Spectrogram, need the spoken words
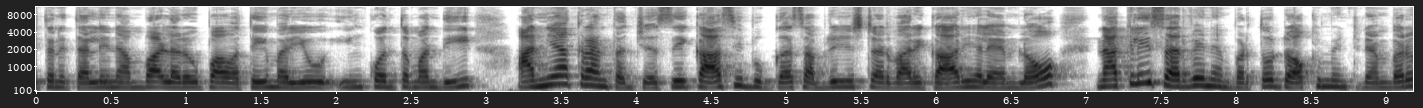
ఇతని తల్లి నంబాళ్ళ రూపావతి మరియు ఇంకొంతమంది అన్యాక్రాంతం చేసి కాశీబుగ్గ సబ్ రిజిస్టర్ వారి కార్యాలయంలో నకిలీ సర్వే నెంబర్తో డాక్యుమెంట్ నెంబర్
